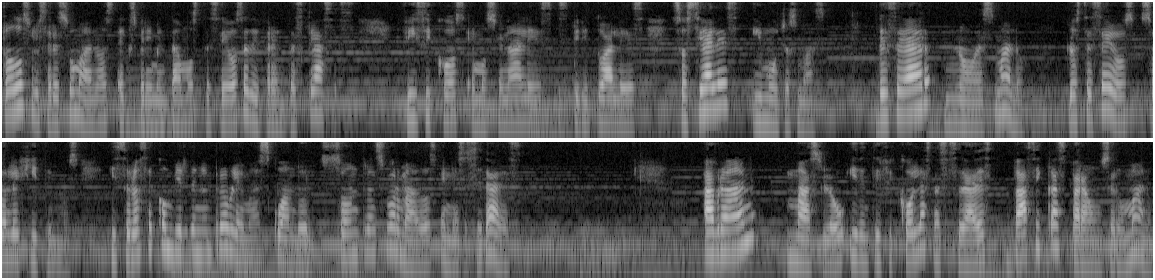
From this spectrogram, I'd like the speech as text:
Todos los seres humanos experimentamos deseos de diferentes clases, físicos, emocionales, espirituales, sociales y muchos más. Desear no es malo. Los deseos son legítimos y solo se convierten en problemas cuando son transformados en necesidades. Abraham Maslow identificó las necesidades básicas para un ser humano,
